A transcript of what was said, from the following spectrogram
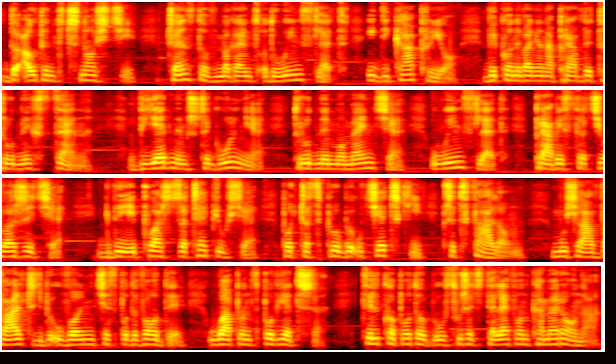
do autentyczności, często wymagając od Winslet i DiCaprio wykonywania naprawdę trudnych scen. W jednym szczególnie trudnym momencie Winslet prawie straciła życie, gdy jej płaszcz zaczepił się podczas próby ucieczki przed falą. Musiała walczyć, by uwolnić się spod wody, łapiąc powietrze, tylko po to, by usłyszeć telefon Camerona.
